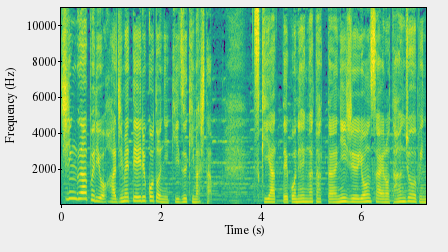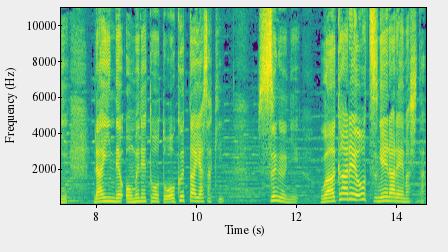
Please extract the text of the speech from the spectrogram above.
チングアプリを始めていることに気づきました。付き合って5年が経った24歳の誕生日に LINE でおめでとうと送った矢先、すぐに別れを告げられました。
